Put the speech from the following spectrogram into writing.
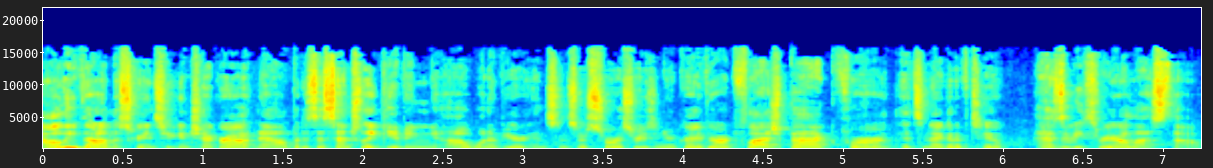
I'll leave that on the screen so you can check her out now, but it's essentially giving uh, one of your instants or sorceries in your graveyard flashback for its negative two. It has to be Mhm. three or less though.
